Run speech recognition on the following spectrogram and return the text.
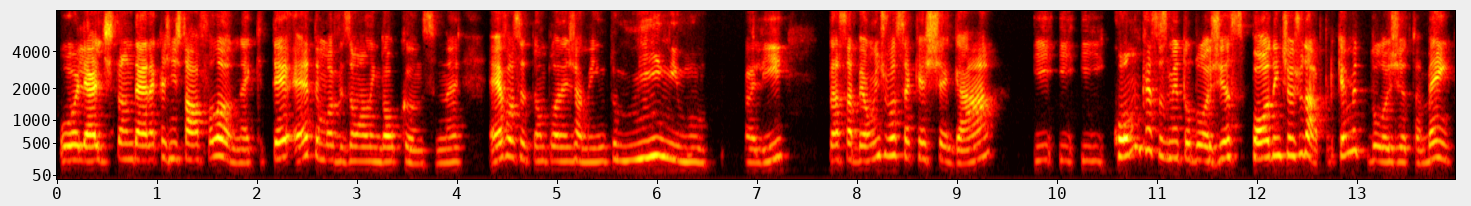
o olhar de Tandera que a gente estava falando, né? Que ter, é ter uma visão além do alcance, né? É você ter um planejamento mínimo ali para saber onde você quer chegar e, e, e como que essas metodologias podem te ajudar. Porque a metodologia também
